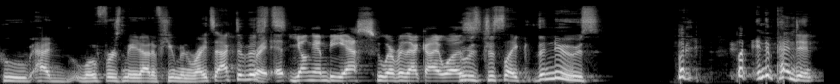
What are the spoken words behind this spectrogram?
who had loafers made out of human rights activists, Right, uh, young MBS, whoever that guy was. who was just like the news, but but independent,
